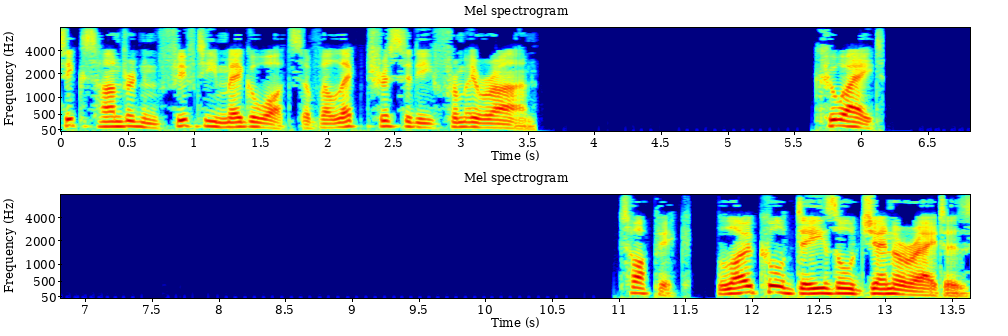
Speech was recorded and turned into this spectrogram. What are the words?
650 megawatts of electricity from Iran. Kuwait Local diesel generators.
